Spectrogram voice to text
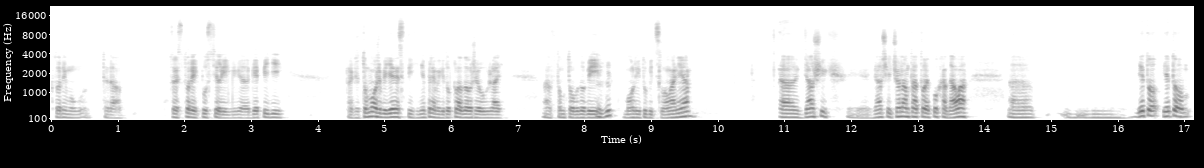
ktorým, teda, cez ktorých pustili gepidi. Takže to môže byť jeden z tých nepriamých dokladov, že už aj e, v tomto období mm-hmm. mohli tu byť Slovania. Ďalších, ďalšie, čo nám táto epocha dala, je to, je to,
